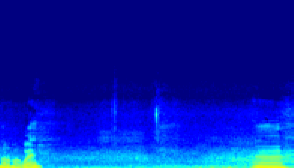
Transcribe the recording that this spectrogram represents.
normal way. Uh,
